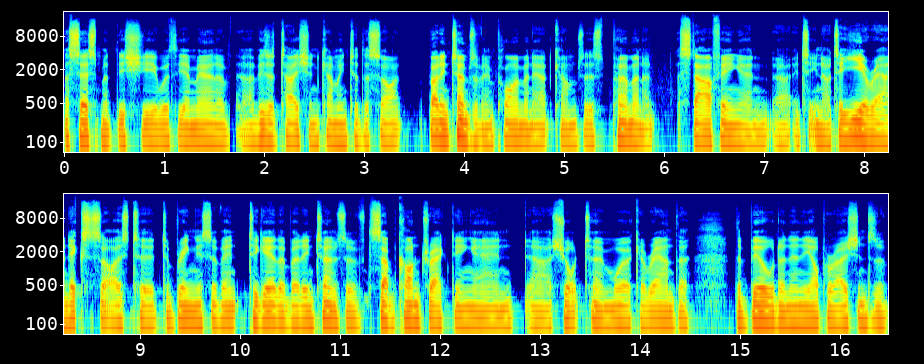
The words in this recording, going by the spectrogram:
assessment this year with the amount of uh, visitation coming to the site. But in terms of employment outcomes, there's permanent staffing, and uh, it's you know it's a year-round exercise to to bring this event together. But in terms of subcontracting and uh, short-term work around the, the build and then the operations of,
